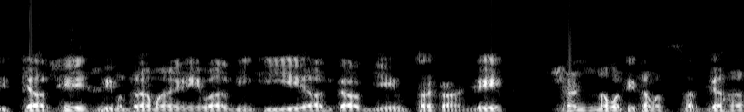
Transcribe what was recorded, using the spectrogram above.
इत्यार्षे श्रीमद्रामायणे वाल्मीकीये आदिकाव्ये उत्तरकाण्डे षण्णवतितमः सर्गः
